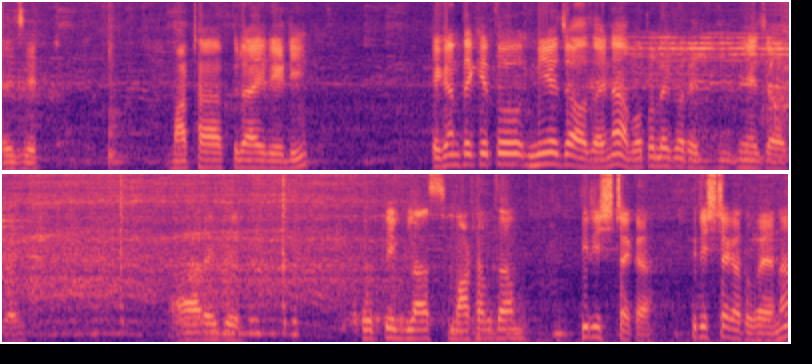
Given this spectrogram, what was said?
এই যে মাঠা প্রায় রেডি। এখান থেকে তো নিয়ে যাওয়া যায় না, বোতলে করে নিয়ে যাওয়া যায়। আর এই যে প্রতি গ্লাস মাঠার দাম তিরিশ টাকা। তিরিশ টাকা তো ভাই না?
